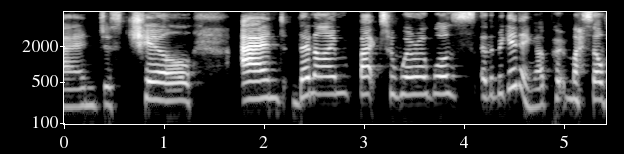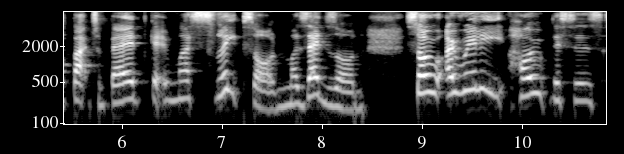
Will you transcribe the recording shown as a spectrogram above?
and just chill. And then I'm back to where I was at the beginning. I put myself back to bed, getting my sleeps on, my Zeds on. So I really hope this is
